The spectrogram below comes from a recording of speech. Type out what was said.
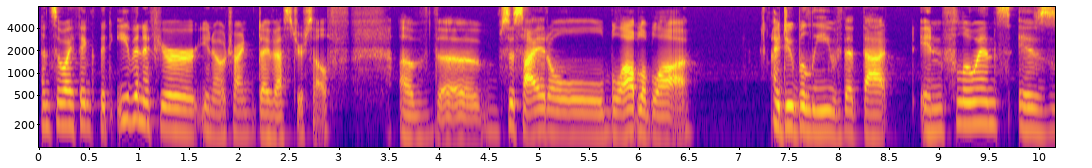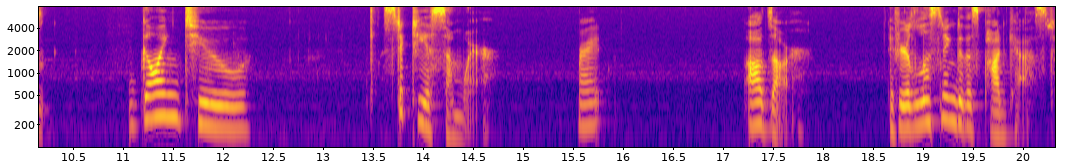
And so I think that even if you're, you know, trying to divest yourself of the societal blah, blah, blah, I do believe that that influence is going to stick to you somewhere, right? Odds are, if you're listening to this podcast,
